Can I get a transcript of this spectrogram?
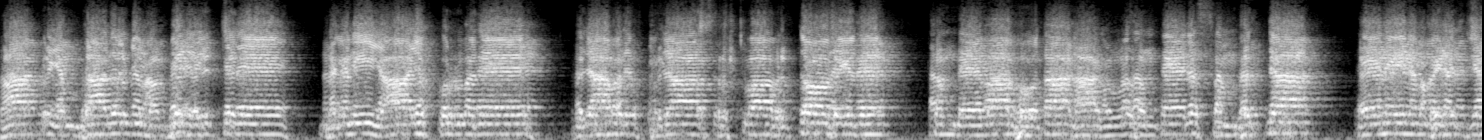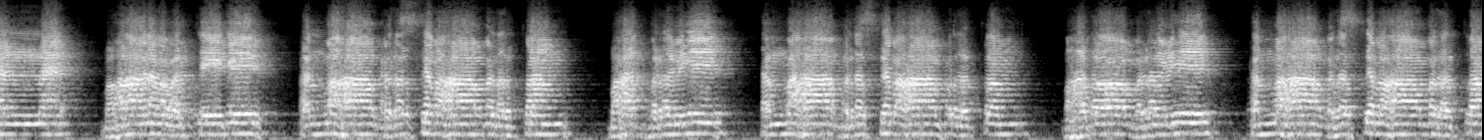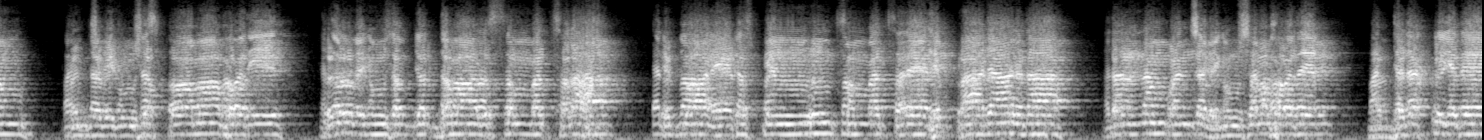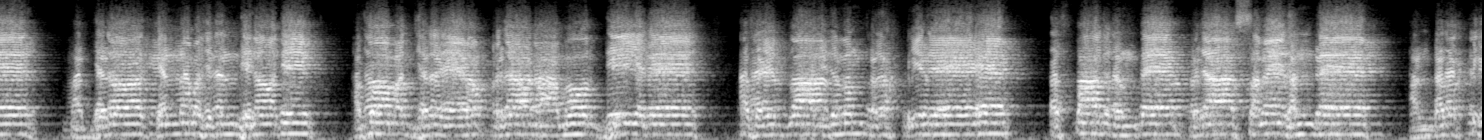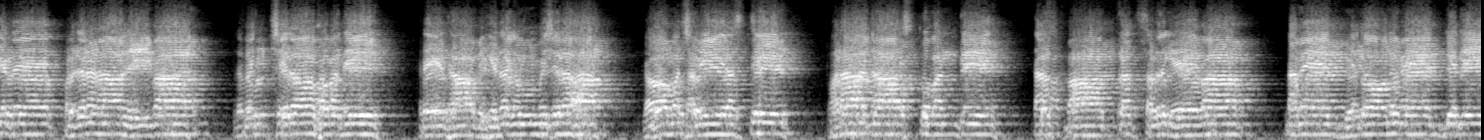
नाप्रियम् भ्रातुर्यमभ्ययच्छते न कनीयायः कुर्वते। प्रजापतिः प्रजा सृष्ट्वा वृत्तोषयते तम् देवा भूतानागम् वसन्तेजः सम्भृत्य तेनैनमभिरज्यन् महानमवर्तीति। तन्महाव्रतस्य महाव्रतत्वम्। महद्व्रतमिति। तन्महाव्रतस्य महाव्रतत्वम्। महतो व्रतमिति तन्महाव्रतस्य महाव्रतत्वम् पञ्चविंशस्तोमो भवति चतुर्विंशद्यर्धमानः संवत्सरः एतस्मिन् संवत्सरेऽधिप्राजायत तदन्नम् पञ्चविपुंशमभवत् मध्यतः क्रियते। मध्यतोऽन्नमशितम् धिनोति अथो मध्यत एव प्रजानामोद्धीयते। अथ यद्वामन्त्रतः क्रियते तस्मादन्ते प्रजाः समेधन्ते। अन्ततः क्रियते प्रजननादैव। रविच्छिरो भवति। विहितगम् विशिरः रोमशरीरस्ति पराजास्तुवन्ति तस्मात् तत्सदृगेव न मेद्यतोऽनुमेद्यति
